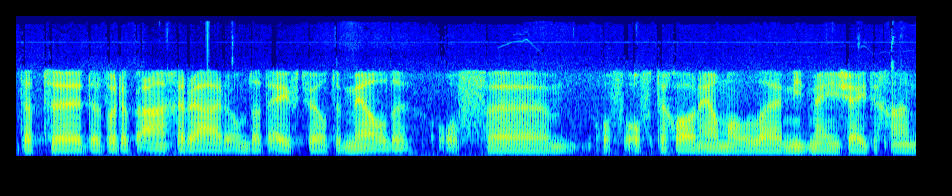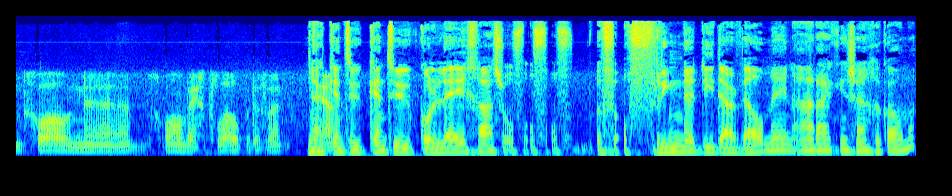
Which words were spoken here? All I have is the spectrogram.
dat, eh, dat wordt ook aangeraden om dat eventueel te melden. Of, ehm, of, of er gewoon helemaal eh, niet mee in zee te gaan. Gewoon, eh, gewoon weg te lopen ervan. Ja, Kent, u, kent u collega's of, of, of, vrienden die daar wel mee in aanraking zijn gekomen?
